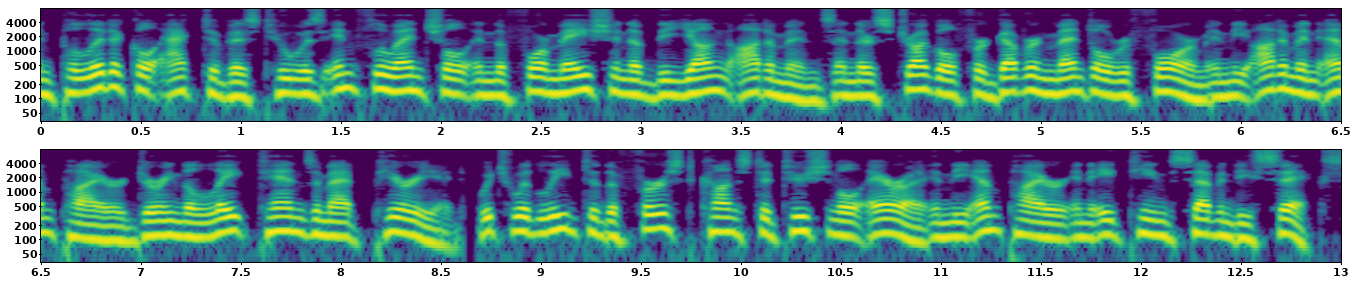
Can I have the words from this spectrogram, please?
and political activist who was influential in the formation of the Young Ottomans and their struggle for governmental reform in the Ottoman Empire during the late Tanzimat period, which would lead to the first constitutional era in the empire in 1876.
